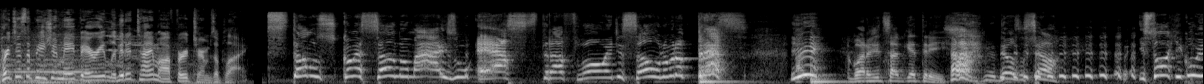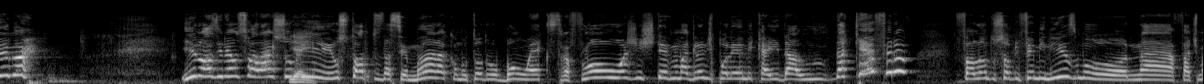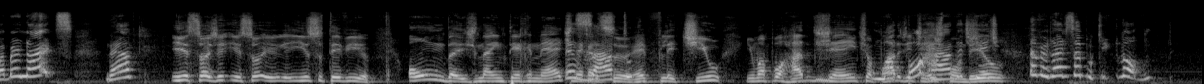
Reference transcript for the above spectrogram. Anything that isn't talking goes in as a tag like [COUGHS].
Participation may vary, limited time offer, terms apply. Estamos começando mais um Extra Flow, edição número 3! E. Agora a gente sabe que é três. Ah, meu Deus do céu! [LAUGHS] Estou aqui com o Igor. E nós iremos falar sobre os tópicos da semana, como todo bom Extra Flow. Hoje a gente teve uma grande polêmica aí da, da Kéfera, falando sobre feminismo na Fátima Bernardes, né? Isso, isso, isso teve ondas na internet, né, cara? Isso Exato. refletiu em uma porrada de gente, uma, Uma porrada de gente porrada de respondeu. gente. Na verdade, sabe por quê? Não,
